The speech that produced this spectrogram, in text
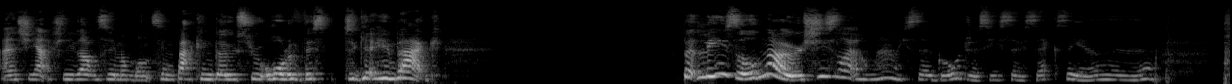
and she actually loves him and wants him back and goes through all of this to get him back. But Liesl, no, she's like, oh wow, he's so gorgeous, he's so sexy.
